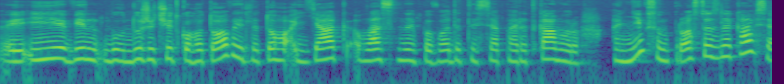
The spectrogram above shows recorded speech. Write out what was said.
е, і він був дуже чітко готовий для того, як власне поводитися перед камерою. А Ніксон просто злякався,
